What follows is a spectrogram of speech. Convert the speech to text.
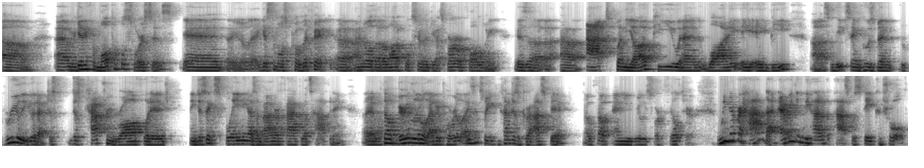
Um, and we're getting from multiple sources. And uh, you know, I guess the most prolific, uh, I know that a lot of folks here in the diaspora are following, is uh, uh, at Punyab, P U N Y A A B, uh, Sandeep Singh, who's been really good at just, just capturing raw footage and just explaining, as a matter of fact, what's happening uh, without very little editorializing. So you can kind of just grasp it without any really sort of filter. We never had that. Everything we had in the past was state controlled.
